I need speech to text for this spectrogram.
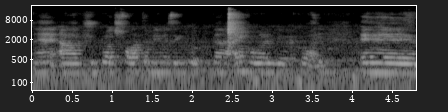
Né? A Ju pode falar também um exemplo da ecolalia ou ecolalia. É,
